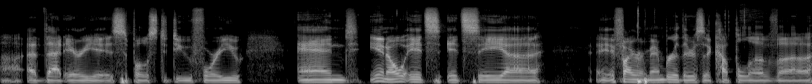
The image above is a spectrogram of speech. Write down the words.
uh, that area is supposed to do for you and you know it's it's a uh, if I remember, there's a couple of uh,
